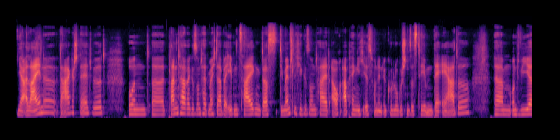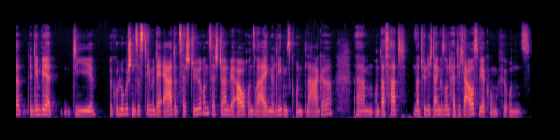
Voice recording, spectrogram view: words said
ja alleine dargestellt wird. Und äh, planetare Gesundheit möchte aber eben zeigen, dass die menschliche Gesundheit auch abhängig ist von den ökologischen Systemen der Erde. Ähm, und wir, indem wir die ökologischen Systeme der Erde zerstören, zerstören wir auch unsere eigene Lebensgrundlage. Ähm, und das hat natürlich dann gesundheitliche Auswirkungen für uns.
